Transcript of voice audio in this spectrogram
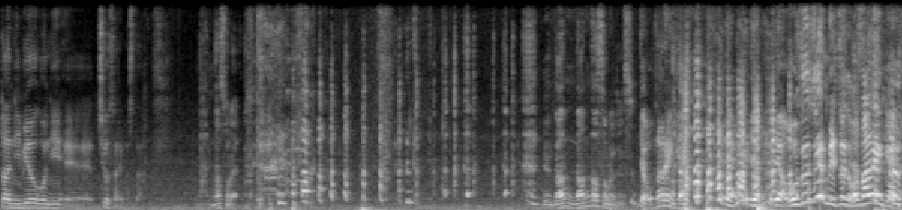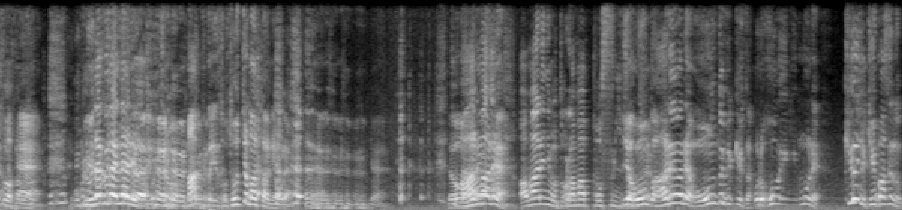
た2秒後に、えーチューされましたなんだそれ。いやなんなんだそれですよ。じゃあ押されんかいいやいやいや押す準備しといて押されんかい そうそうええ。グダグダになるよ。こっちも。待ってそそっち待ったのに俺。いやいやあれはねあまりにもドラマっぽすぎいやほ本当あれはね本当びっくりした。俺ほもうね99%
